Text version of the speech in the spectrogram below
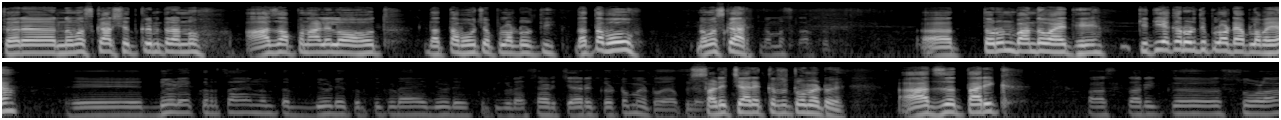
तर नमस्कार शेतकरी मित्रांनो. आज आपण आलेलो आहोत दत्ताभाऊच्या प्लॉटवरती. दत्ताभाऊ नमस्कार. नमस्कार तरुण बांधव आहेत हे. किती एकरवरती प्लॉट आहे आपला भैया? हे दीड एकरचा आहे नंतर दीड एकर तिकडे आहे दीड एकर तिकडे आहे. साडेचार एकर टोमॅटो आहे आपल्या साडेचार एकरचा टोमॅटो आहे. आज तारीख? आज तारीख सोळा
